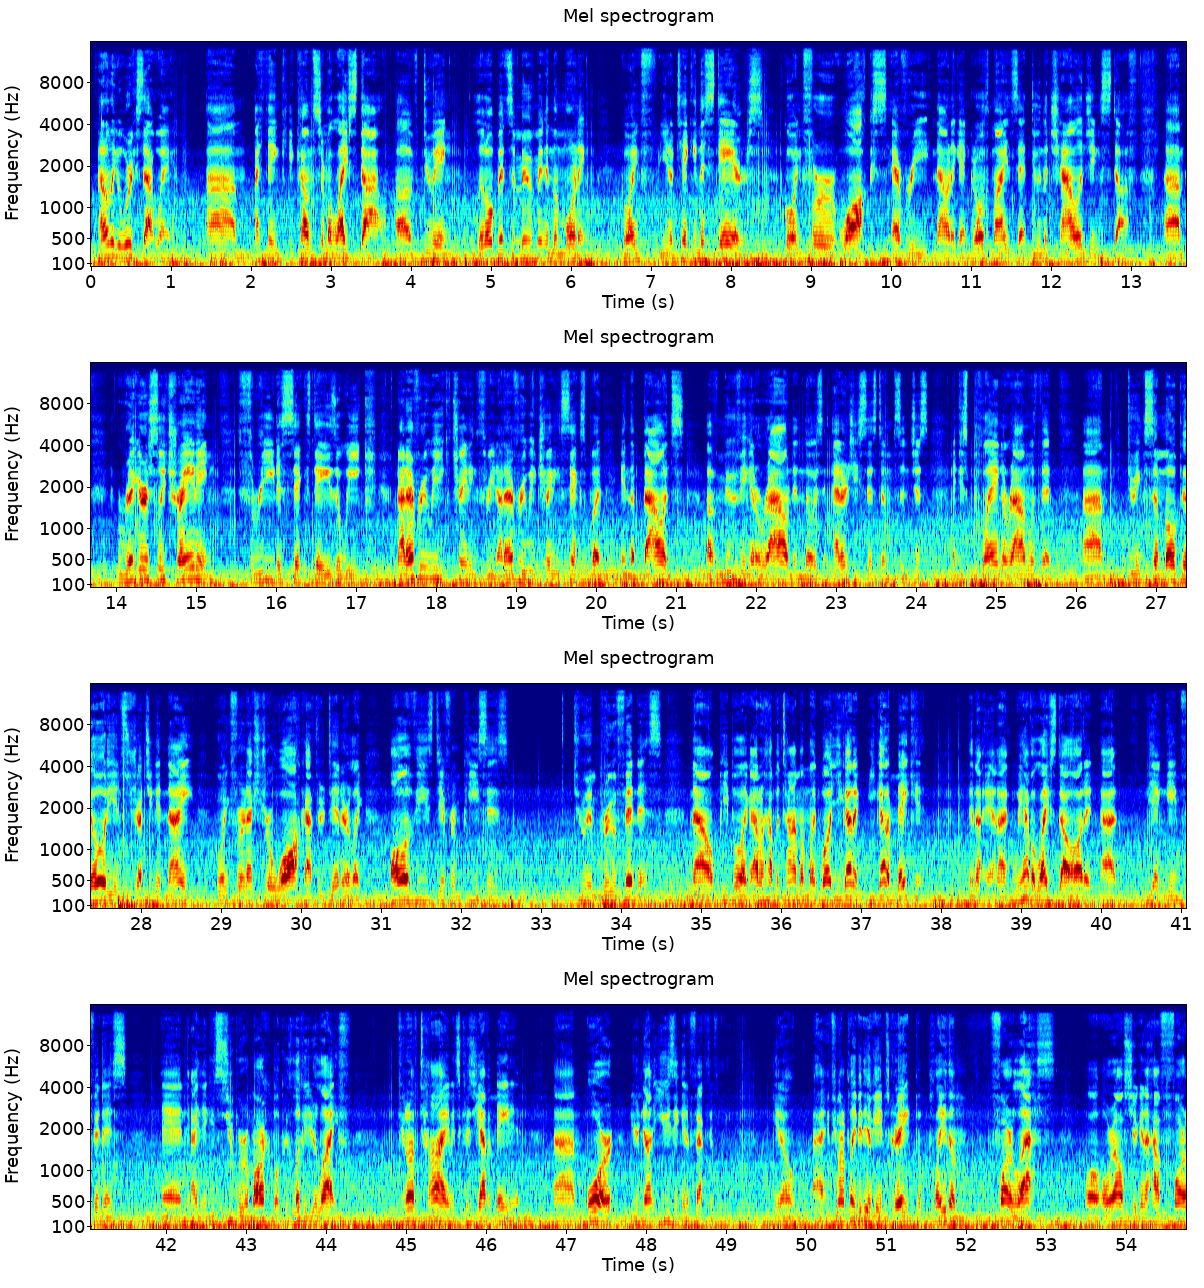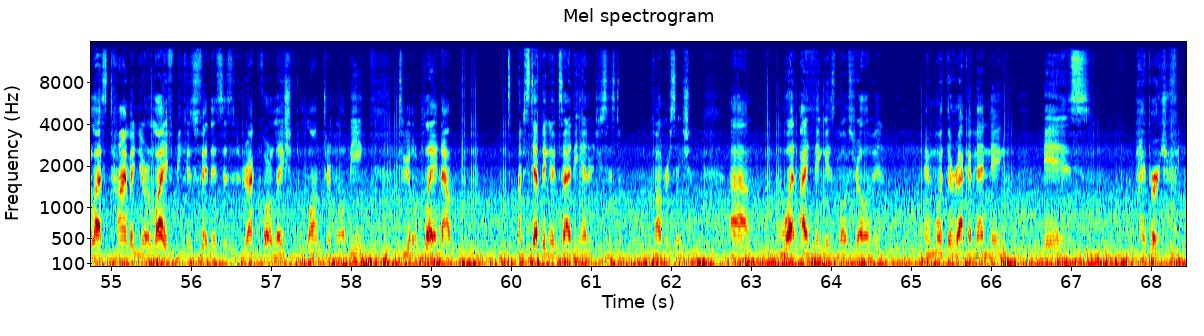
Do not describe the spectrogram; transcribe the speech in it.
I don't think it works that way. Um, I think it comes from a lifestyle of doing little bits of movement in the morning, going, you know, taking the stairs, going for walks every now and again, growth mindset, doing the challenging stuff, um, rigorously training three to six days a week. Not every week training three, not every week training six, but in the balance of moving it around in those energy systems and just and just playing around with it. Um, doing some mobility and stretching at night, going for an extra walk after dinner, like all of these different pieces to improve fitness. Now, people like I don't have the time. I'm like, well, you gotta you gotta make it. And I, and I, we have a lifestyle audit at the Endgame Fitness, and I think it's super remarkable because look at your life. If you don't have time, it's because you haven't made it, um, or you're not using it effectively. You know, uh, if you want to play video games, great, but play them far less, or, or else you're going to have far less time in your life because fitness is a direct correlation to long-term well-being to be able to play it. Now, I'm stepping outside the energy system conversation. Um, what I think is most relevant and what they're recommending is hypertrophy,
